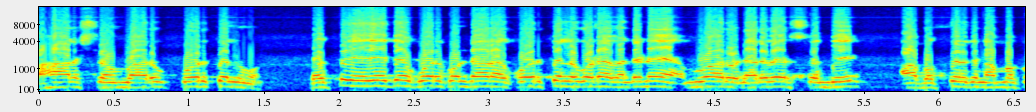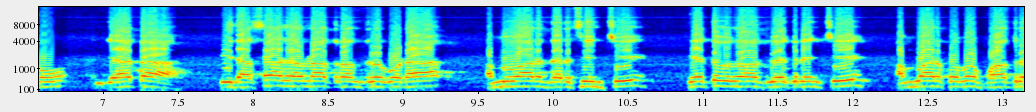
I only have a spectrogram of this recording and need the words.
మహాలక్ష్మి అమ్మవారు కోరికలను భక్తులు ఏదైతే కోరుకుంటారో ఆ కోరికలను కూడా వెంటనే అమ్మవారు నెరవేరుస్తుంది. ఆ భక్తులకు నమ్మకం. చేత ఈ దసరా నవరాత్రులందరూ కూడా అమ్మవారిని దర్శించి చేతులు స్వీకరించి అమ్మవారి కృప పాత్ర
